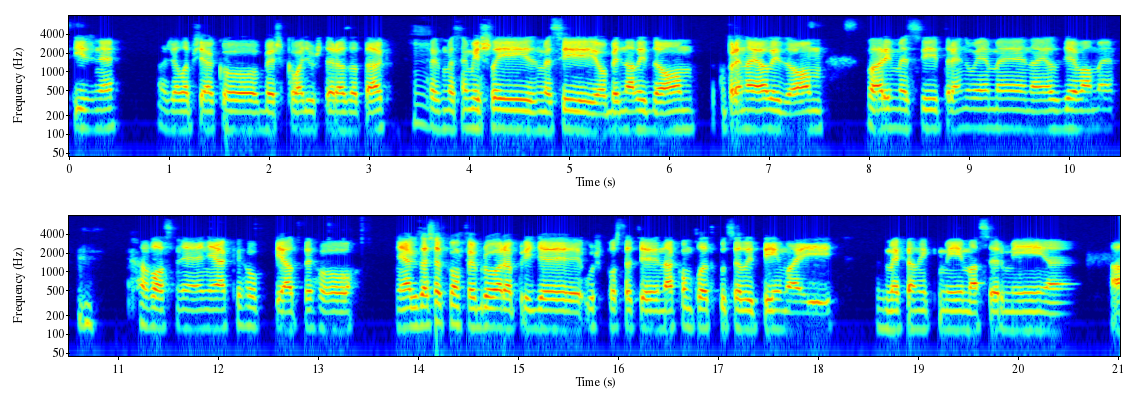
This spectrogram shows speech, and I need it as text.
týždne, že lepšie ako bežkovať už teraz a tak. Hmm. Tak sme sem išli, sme si objednali dom, prenajali dom, varíme si, trénujeme, najazdievame a vlastne nejakého 5. nejak začiatkom februára príde už v podstate na kompletku celý tým aj s mechanikmi, masermi a, a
